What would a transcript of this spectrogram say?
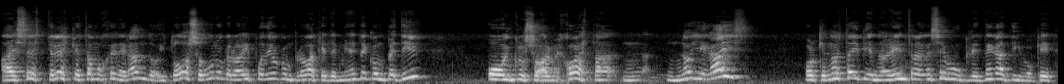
a ese estrés que estamos generando. Y todo seguro que lo habéis podido comprobar, que terminéis de competir o incluso a lo mejor hasta no llegáis porque no estáis viendo, habéis entrado en ese bucle negativo, que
